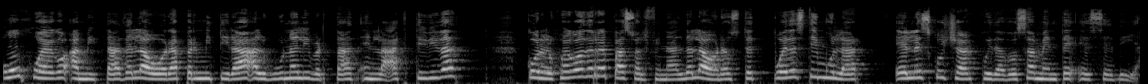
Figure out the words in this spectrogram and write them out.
un juego a mitad de la hora permitirá alguna libertad en la actividad. Con el juego de repaso al final de la hora usted puede estimular el escuchar cuidadosamente ese día.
